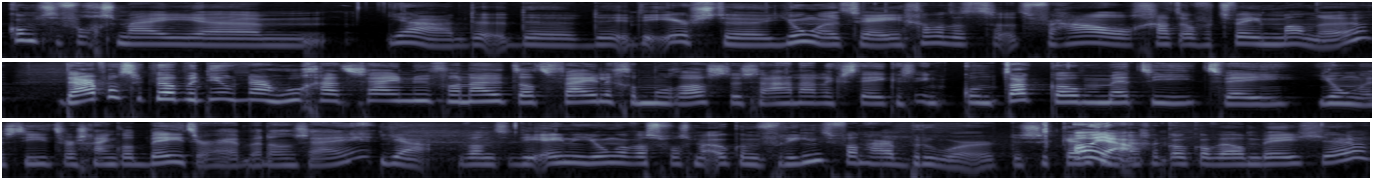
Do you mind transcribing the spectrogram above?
komt ze volgens mij... Um, ja, de, de, de, de eerste jongen tegen. Want het, het verhaal gaat over twee mannen. Daar was ik wel benieuwd naar. Hoe gaat zij nu vanuit dat veilige moeras, dus de aanhalingstekens, in contact komen met die twee jongens die het waarschijnlijk wat beter hebben dan zij? Ja, want die ene jongen was volgens mij ook een vriend van haar broer. Dus ze kent oh, hem eigenlijk ook al wel een beetje.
